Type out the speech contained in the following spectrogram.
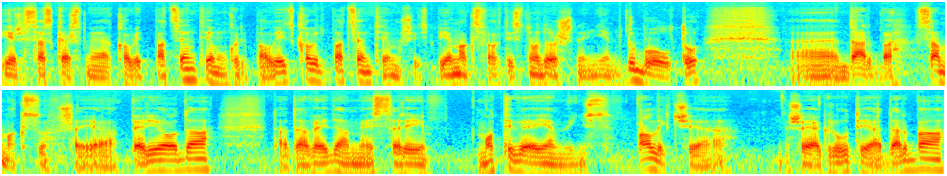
ir saskarsmē ar Covid pacientiem un kuri palīdz Covid pacientiem. Šīs piemaksas faktiski nodrošina viņiem dubultu darba samaksu šajā periodā. Tādā veidā mēs arī motivējam viņus palikt šajā šajā grūtajā darbā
